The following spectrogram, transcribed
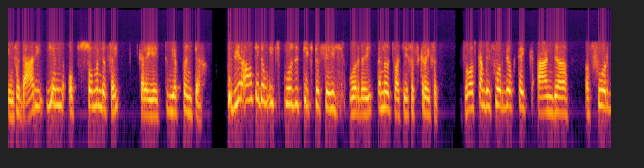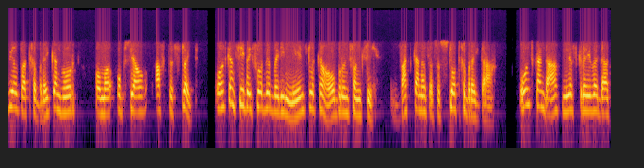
En vir daardie een opsommende feit kry jy 2 punte. Probeer altyd om iets positief te sê oor die inhoud wat jy geskryf het. So ons kan byvoorbeeld kyk aan 'n voorbeeld wat gebruik kan word om 'n opstel af te sluit. Ons kan sien byvoorbeeld by die menslike hulpbronfunksie. Wat kan ons as 'n slot gebruik daar? Ons kan daar neerskrywe dat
